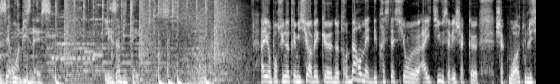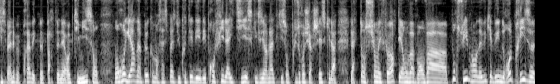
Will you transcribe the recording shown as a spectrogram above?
01 Business. Les invités. Allez, on poursuit notre émission avec euh, notre baromètre des prestations euh, IT. Vous savez, chaque, euh, chaque mois, toutes les six semaines à peu près, avec notre partenaire Optimis, on, on regarde un peu comment ça se passe du côté des, des profils IT. Est-ce qu'il y en a qui sont plus recherchés? Est-ce que la, la tension est forte? Et on va, on va poursuivre. On a vu qu'il y avait une reprise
